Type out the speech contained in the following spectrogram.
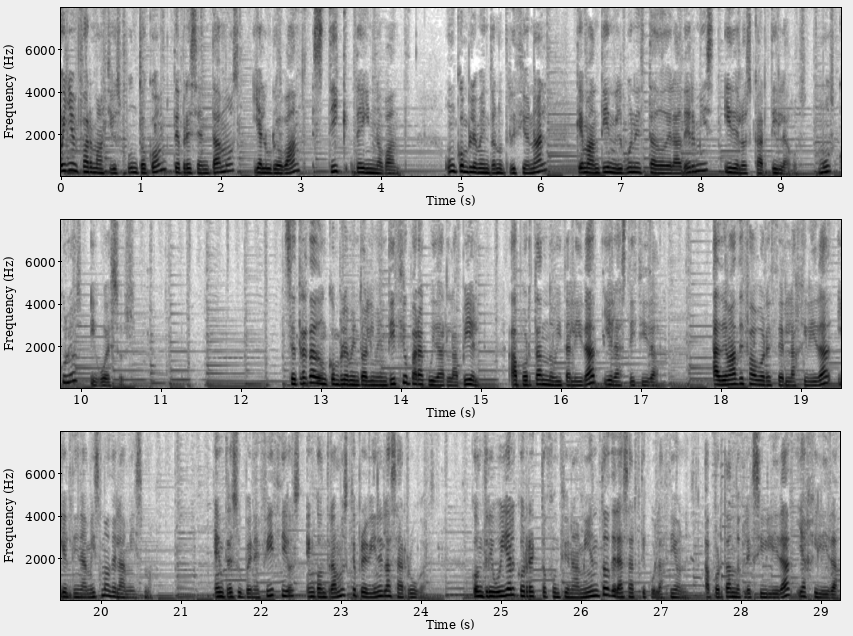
farmacius.com te presentamos Yalurovant Stick de Innovant, un complemento nutricional que mantiene el buen estado de la dermis y de los cartílagos, músculos y huesos. Se trata de un complemento alimenticio para cuidar la piel, aportando vitalidad y elasticidad, además de favorecer la agilidad y el dinamismo de la misma. Entre sus beneficios encontramos que previene las arrugas, contribuye al correcto funcionamiento de las articulaciones, aportando flexibilidad y agilidad.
